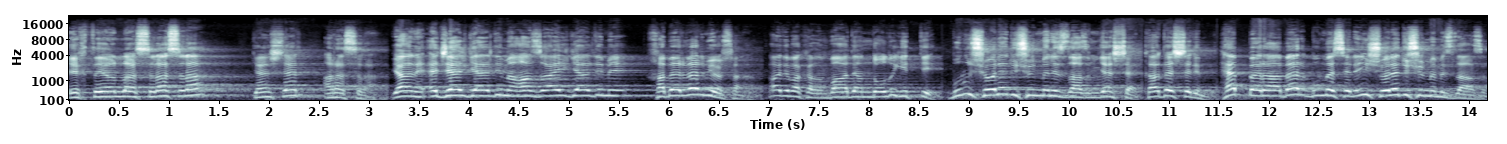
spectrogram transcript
İhtiyarlar sıra sıra, gençler ara sıra. Yani ecel geldi mi, Azrail geldi mi haber vermiyor sana. Hadi bakalım vaden doldu gitti. Bunu şöyle düşünmeniz lazım gençler. Kardeşlerim hep beraber bu meseleyi şöyle düşünmemiz lazım.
